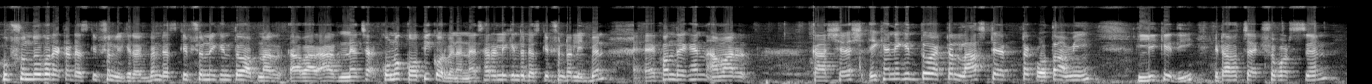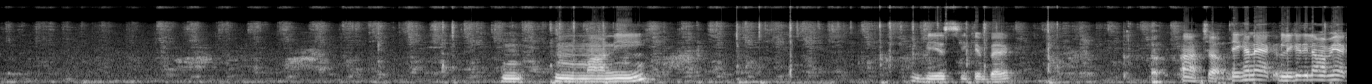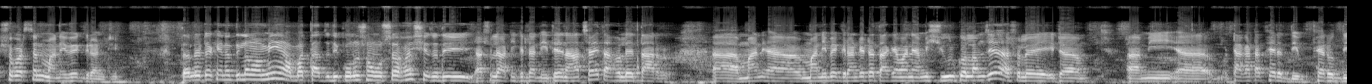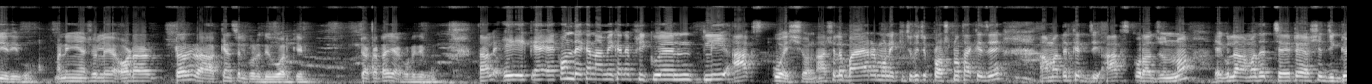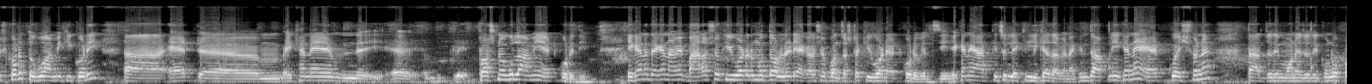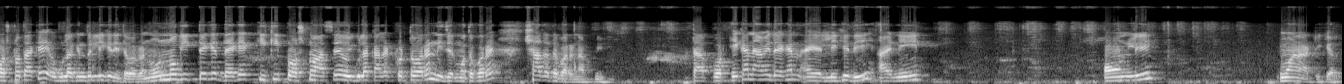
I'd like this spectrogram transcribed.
খুব সুন্দর করে একটা ডেসক্রিপশন লিখে রাখবেন। ডেসক্রিপশনে কিন্তু আপনার আবার আর ন্যাচার কোনো কপি করবেন না। ন্যাচারালি কিন্তু ডেসক্রিপশনটা লিখবেন। এখন দেখেন আমার কাজ শেষ। এখানে কিন্তু একটা লাস্টে একটা কথা আমি লিখে দিই। এটা হচ্ছে একশো পার্সেন্ট মানি বিএসসি কে ব্যাগ আচ্ছা এখানে লিখে দিলাম আমি একশো পার্সেন্ট মানি ব্যাগ গ্যারান্টি তাহলে এটা কেন দিলাম আমি? আবার তার যদি কোনো সমস্যা হয়, সে যদি আসলে আর্টিকেলটা নিতে না চায়, তাহলে তার মানি মানি ব্যাগ গ্যারান্টিটা তাকে মানে আমি শিওর করলাম যে আসলে এটা আমি টাকাটা ফেরত দিব ফেরত দিয়ে দিব। মানে আসলে অর্ডারটার ক্যান্সেল করে দিব আর কি। টাকাটা ইয়া করে দেবো। তাহলে এখন দেখেন আমি এখানে ফ্রিকুয়েন্টলি আক্সড কোয়েশন আসলে বায়ার মনে কিছু কিছু প্রশ্ন থাকে যে, আমাদেরকে আক্স করার জন্য, এগুলো আমাদের চ্যাটে এসে জিজ্ঞেস করে তবু আমি কি করি অ্যাড এখানে প্রশ্নগুলো আমি অ্যাড করে দিই। এখানে দেখেন আমি বারোশো কিওয়ার্ডের মধ্যে অলরেডি এগারোশো পঞ্চাশটা কিওয়ার্ড অ্যাড করে ফেলছি। এখানে আর কিছু লেখি লিখা যাবে না। কিন্তু আপনি এখানে অ্যাড কোয়েশনে তার যদি মনে যদি কোনো প্রশ্ন থাকে, ওগুলো কিন্তু লিখে দিতে পারবেন। অন্য গিক থেকে দেখে কি কি প্রশ্ন আছে, ওইগুলো কালেক্ট করতে পারেন, নিজের মতো করে সাজাতে পারেন আপনি। তারপর এখানে আমি দেখেন লিখে দিই I need only one article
